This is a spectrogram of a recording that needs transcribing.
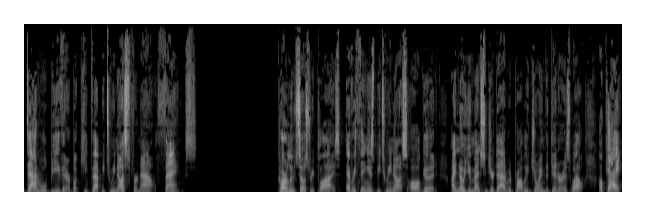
Dad will be there, but keep that between us for now. Thanks. Karloutsos replies, Everything is between us, all good. I know you mentioned your dad would probably join the dinner as well. Okay,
